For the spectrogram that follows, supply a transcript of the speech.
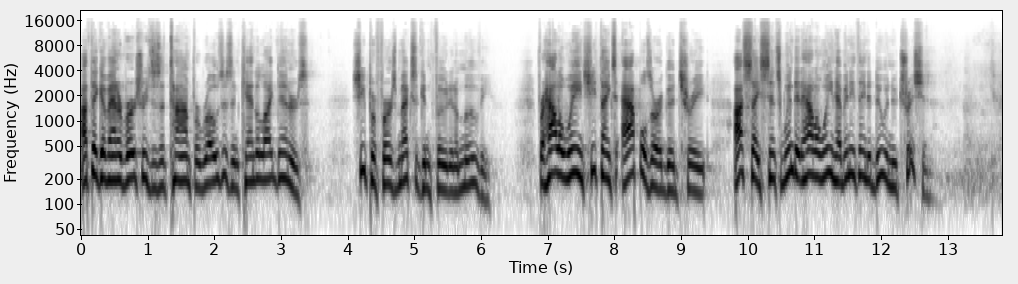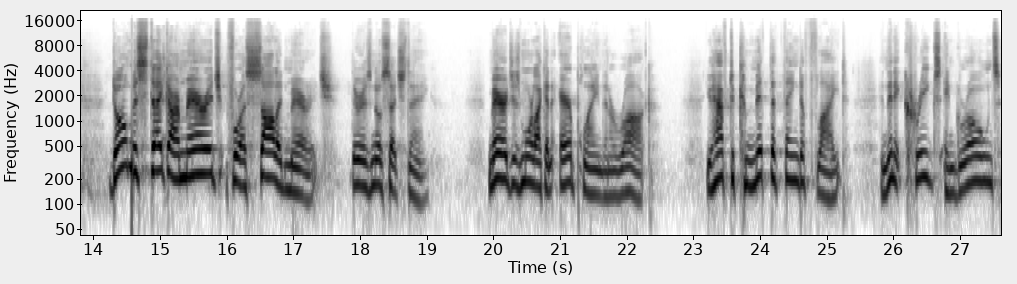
I think of anniversaries as a time for roses and candlelight dinners. She prefers Mexican food in a movie. For Halloween, she thinks apples are a good treat. I say, since when did Halloween have anything to do with nutrition? Don't mistake our marriage for a solid marriage. There is no such thing. Marriage is more like an airplane than a rock. You have to commit the thing to flight, and then it creaks and groans,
